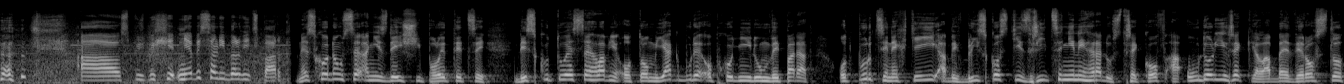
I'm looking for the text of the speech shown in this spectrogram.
A spíš bych, mně by se líbil víc park. Neschodnou se ani zdejší politici. Diskutuje se hlavně o tom, jak bude obchodní dům vypadat. Odpůrci nechtějí, aby v blízkosti zříceniny hradu Střekov a údolí řeky Labe vyrostl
